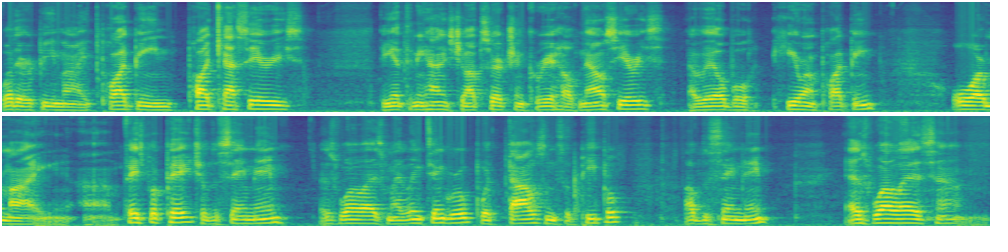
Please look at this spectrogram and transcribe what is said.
whether it be my Podbean podcast series, the Anthony Hines Job Search and Career Help Now series, available here on Podbean, or my um, Facebook page of the same name, as well as my LinkedIn group with thousands of people of the same name, as well as um,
